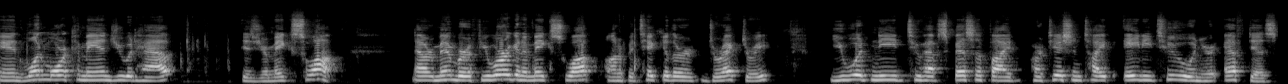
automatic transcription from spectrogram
And one more command you would have is your make swap. Now remember, if you were going to make swap on a particular directory, you would need to have specified partition type 82 in your fdisk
